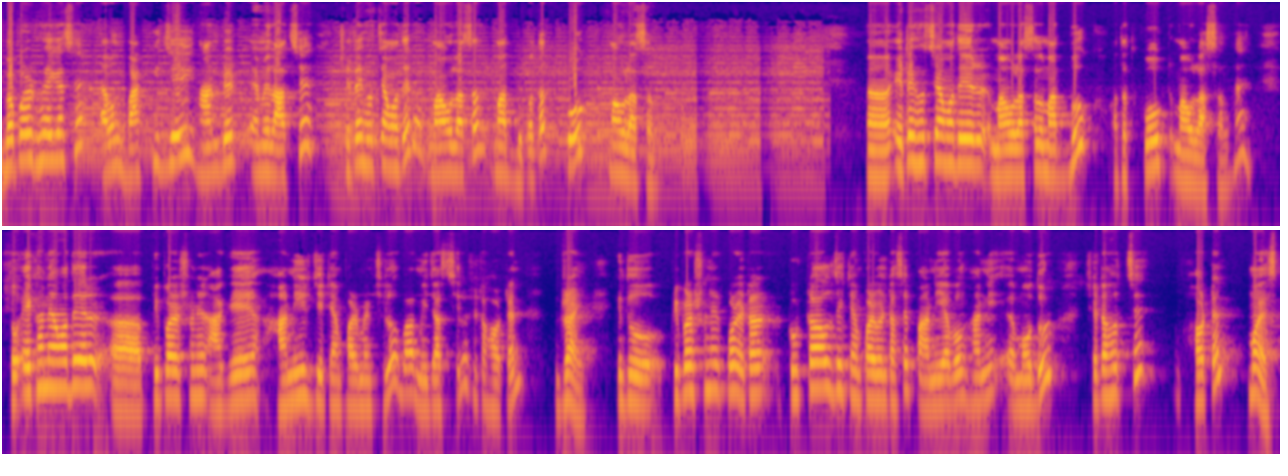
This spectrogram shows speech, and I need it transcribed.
ইভাপোরেট হয়ে গেছে এবং বাকি যেই হান্ড্রেড এম আছে, সেটাই হচ্ছে আমাদের মাউল আসাল মাতবুক, অর্থাৎ কোক মাউল আসাল এটাই হচ্ছে আমাদের মাউল আসাল মাতবুক, অর্থাৎ কোক মাউল আসাল হ্যাঁ? তো এখানে আমাদের প্রিপারেশনের আগে হানির যে টেম্পারমেন্ট ছিল বা মেজাজ ছিল, সেটা হট অ্যান্ড ড্রাই কিন্তু প্রিপারেশনের পর এটার টোটাল যে টেম্পারমেন্ট আছে, পানি এবং হানি মধুর, সেটা হচ্ছে হট অ্যান্ড ময়েস্ট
